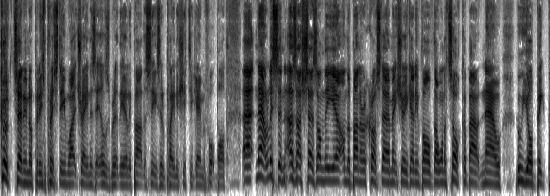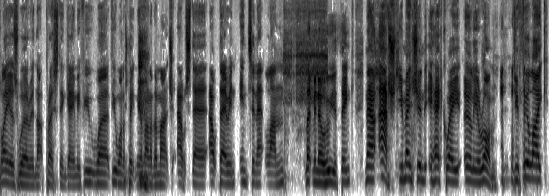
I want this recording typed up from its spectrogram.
Good turning up in his pristine white trainers at Hillsborough at the early part of the season and playing a shitty game of football. Uh, now, listen, as Ash says on the uh, on the banner across there, make sure you get involved. I want to talk about now who your big players were in that Preston game. If you uh, if you want to pick me a man of the match out there out there in internet land, let me know who you think. Now, Ash, you mentioned Ihiekwe earlier on. Do you feel like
